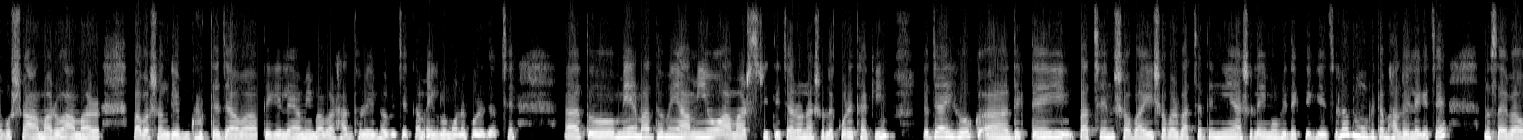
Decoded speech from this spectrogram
অবশ্য আমারও আমার বাবার সঙ্গে ঘুরতে যাওয়া তে গেলে আমি বাবার হাত ধরে এভাবে যেতাম। এগুলো মনে পড়ে যাচ্ছে। তো মেয়ের মাধ্যমে আমিও আমার স্মৃতিচারণ আসলে করে থাকি। তো যাই হোক দেখতেই পাচ্ছেন সবাই, সবার বাচ্চাদের নিয়ে আসলে এই মুভি দেখতে গিয়েছিল। মুভিটা ভালোই লেগেছে। নুসাইবাও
